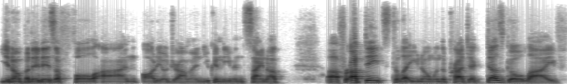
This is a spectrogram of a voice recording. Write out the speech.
you know, but it is a full-on audio drama, and you can even sign up uh, for updates to let you know when the project does go live.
